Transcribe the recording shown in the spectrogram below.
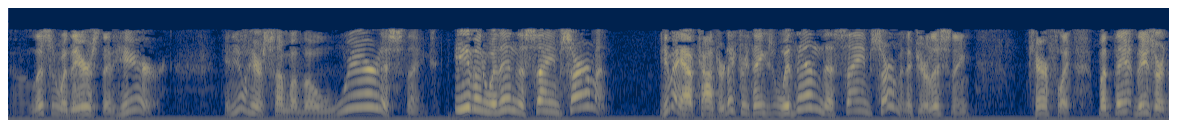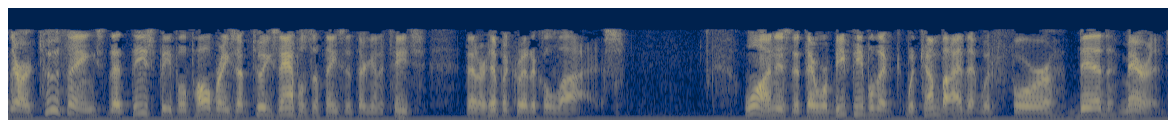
Now, listen with ears that hear. And you'll hear some of the weirdest things, even within the same sermon. You may have contradictory things within the same sermon if you're listening carefully. But they, these are there are two things that these people Paul brings up two examples of things that they're going to teach that are hypocritical lies. One is that there would be people that would come by that would forbid marriage.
